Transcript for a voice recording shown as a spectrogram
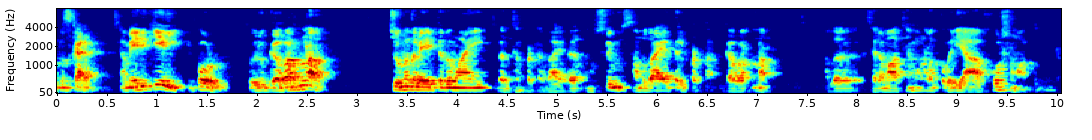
നമസ്കാരം. അമേരിക്കയിൽ ഇപ്പോൾ ഒരു ഗവർണർ ചുമതലയേറ്റതുമായി ബന്ധപ്പെട്ട് അതായത് മുസ്ലിം സമുദായത്തിൽപ്പെട്ട ഗവർണർ അത് ചില മാധ്യമങ്ങളൊക്കെ വലിയ ആഘോഷമാക്കുന്നുണ്ട്.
